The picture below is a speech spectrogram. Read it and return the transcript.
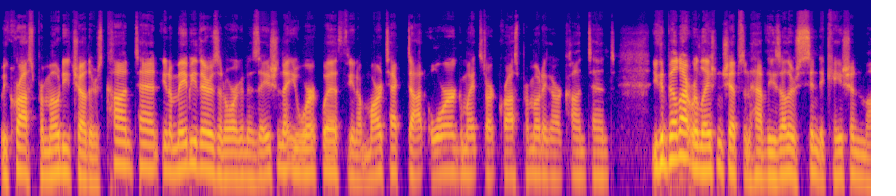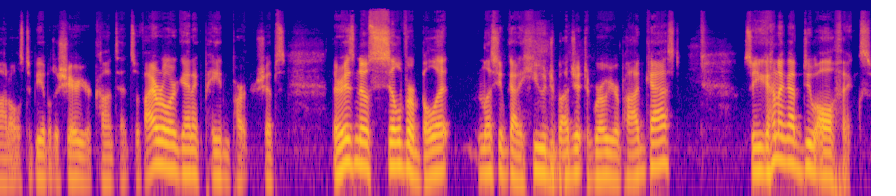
We cross promote each other's content. You know, maybe there's an organization that you work with. You know, martech.org might start cross promoting our content. You can build out relationships and have these other syndication models to be able to share your content. So, viral, organic, paid, and partnerships. There is no silver bullet unless you've got a huge budget to grow your podcast. So, you kind of got to do all things.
